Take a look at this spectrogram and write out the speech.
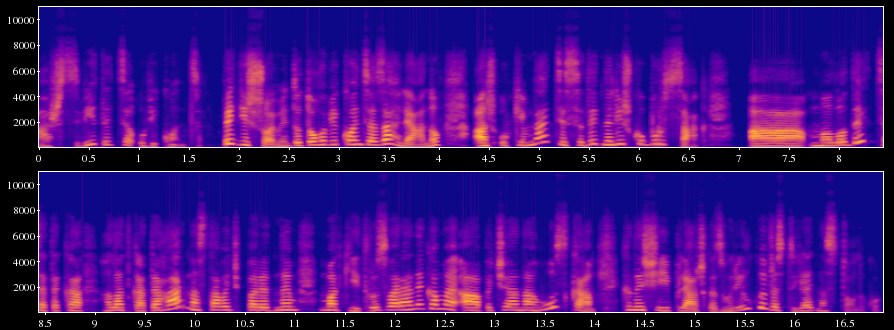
аж світиться у віконце. Підійшов він до того віконця, заглянув, аж у кімнаті сидить на ліжку бурсак. А молодиця, така гладка та гарна, ставить перед ним макітру з варениками, а печена гуска, книжі і пляшка з горілкою вже стоять на столику.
